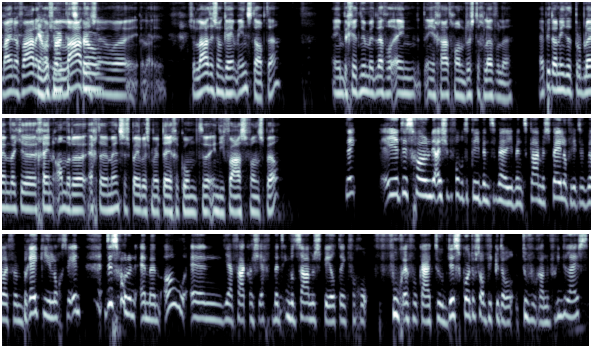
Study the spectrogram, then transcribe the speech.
mijn ervaring, Ja, als, je laat in spel- zo, eh, als je laat in zo'n game instapt, hè? En je begint nu met level 1 en je gaat gewoon rustig levelen. Heb je dan niet het probleem dat je geen andere echte mensenspelers meer tegenkomt eh, in die fase van het spel? Het is gewoon, als je bijvoorbeeld je bent, je bent klaar met spelen of je denkt ik wil even een break en je logt weer in. Het is gewoon een MMO. En ja, vaak als je echt met iemand samen speelt, denk ik van goh, voeg even elkaar toe op Discord of zo. Of je kunt het toevoegen aan de vriendenlijst.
